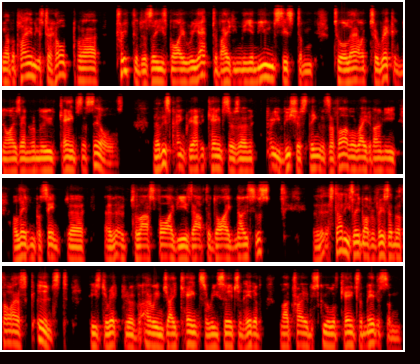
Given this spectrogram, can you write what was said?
Now, the plan is to help uh, treat the disease by reactivating the immune system to allow it to recognize and remove cancer cells. Now, this pancreatic cancer is a very vicious thing. The survival rate of only 11% uh, uh, to last five years after diagnosis. Uh, studies led by Professor Matthias Ernst. He's director of ONJ Cancer Research and head of La Trobe School of Cancer Medicine.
